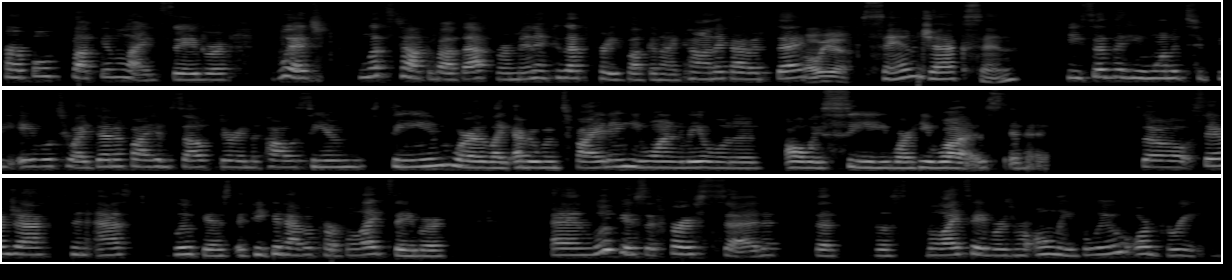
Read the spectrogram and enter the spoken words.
purple fucking lightsaber, which let's talk about that for a minute because that's pretty fucking iconic, I would say. Oh yeah. Sam Jackson. He said that he wanted to be able to identify himself during the Coliseum scene where like everyone's fighting. He wanted to be able to always see where he was in it. So Sam Jackson asked Lucas if he could have a purple lightsaber, and Lucas at first said that the, the lightsabers were only blue or green.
